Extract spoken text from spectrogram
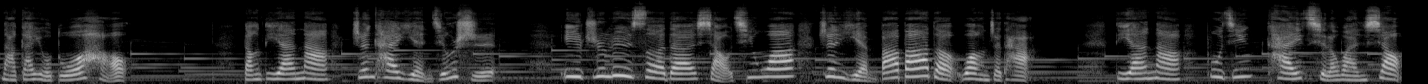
那该有多好！当蒂安娜睁开眼睛时，一只绿色的小青蛙正眼巴巴地望着她。蒂安娜不禁开起了玩笑。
